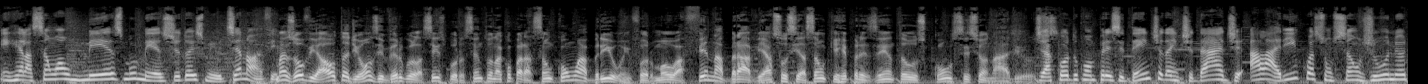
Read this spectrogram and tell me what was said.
em relação ao mesmo mês de 2019. Mas houve alta de 11,6% na comparação com abril, informou a FenaBrave, a associação que representa os concessionários. De acordo com o presidente da entidade, Alarico Assunção Júnior,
